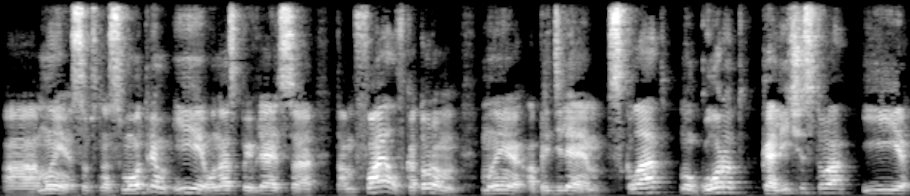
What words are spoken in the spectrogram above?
мы, собственно, смотрим, и у нас появляется там файл, в котором мы определяем склад, ну, город, количество и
